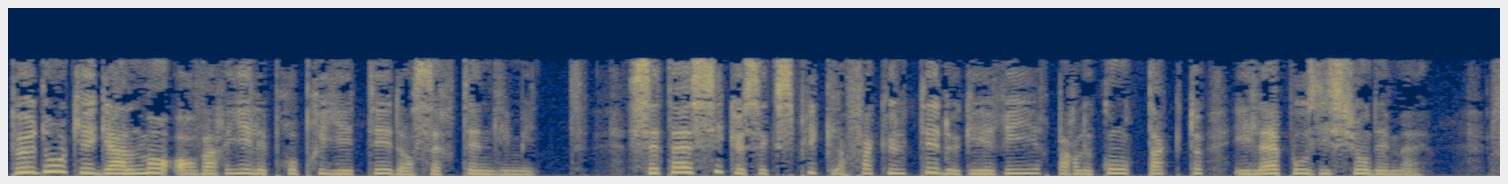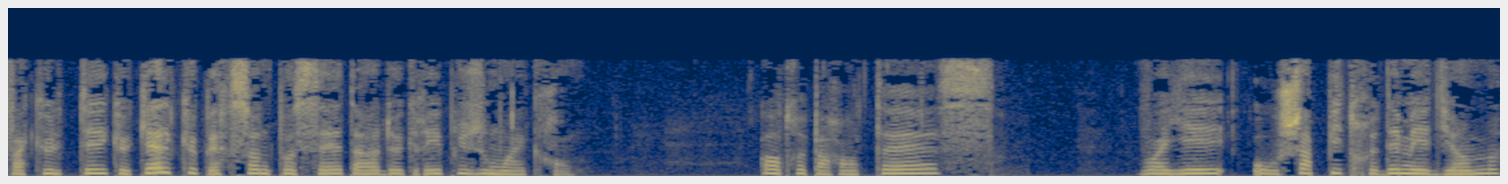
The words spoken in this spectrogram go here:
peut donc également en varier les propriétés dans certaines limites. C'est ainsi que s'explique la faculté de guérir par le contact et l'imposition des mains, faculté que quelques personnes possèdent à un degré plus ou moins grand. Voyez au chapitre des médiums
